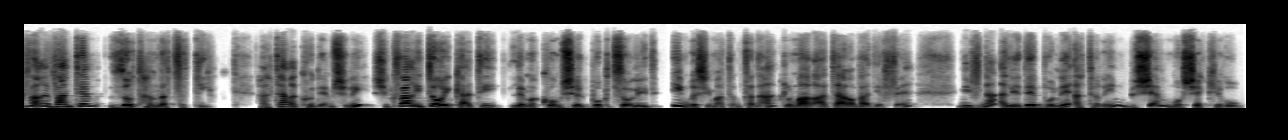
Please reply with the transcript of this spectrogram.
כבר הבנתם, זאת המלצתי. האתר הקודם שלי, שכבר איתו הגעתי למקום של בוק סוליד עם רשימת המתנה, כלומר האתר עבד יפה, נבנה על ידי בונה אתרים בשם משה קירוב,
